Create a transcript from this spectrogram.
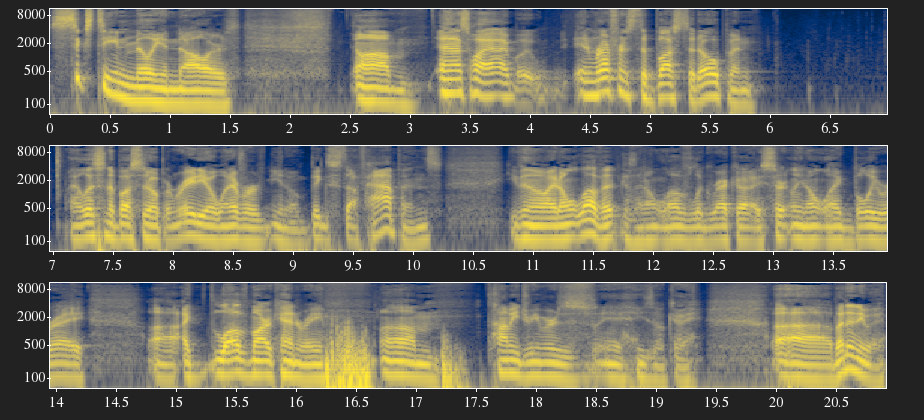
$16 million. Um, and that's why I, in reference to Busted Open, I listen to Busted Open Radio whenever, you know, big stuff happens, even though I don't love it because I don't love LaGreca. I certainly don't like Bully Ray. Uh, I love Mark Henry. Um, Tommy Dreamer's eh, he's okay, uh, but anyway,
